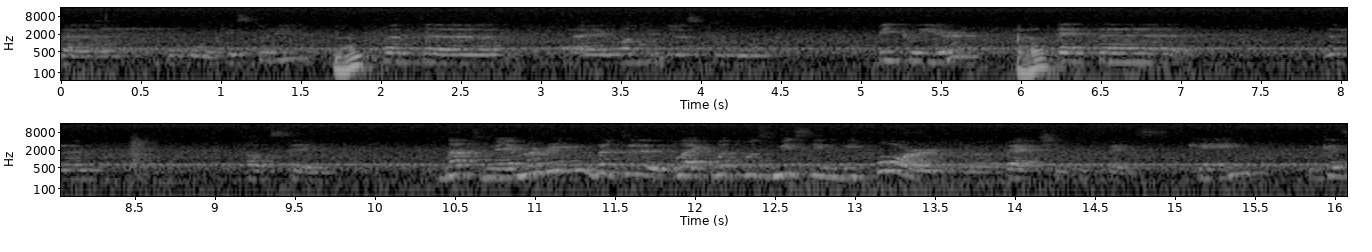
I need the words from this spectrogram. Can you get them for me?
the, the whole history. Mhm. But uh, I wanted just to be clear Uh-huh. that, uh, uh, how to say, not memory, but uh, like what was missing before uh, batch interface came, because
